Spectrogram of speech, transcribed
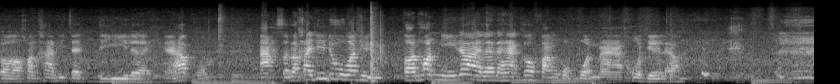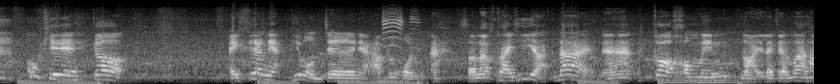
ก็ค่อนข้างที่จะดีเลยนะครับผม อะสำหรับใครที่ดูมาถึงตอนท่อนนี้ได้แล้วนะฮะ ก็ฟังผมบ่นมาโคตรเยอะแล้ว โอเคก็ ไอเครื่องเนี่ยที่ผมเจอเนี่ยครับทุกคนอะสำหรับใครที่อยากได้นะฮะก็คอมเมนต์หน่อยแล้วกันว่าท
